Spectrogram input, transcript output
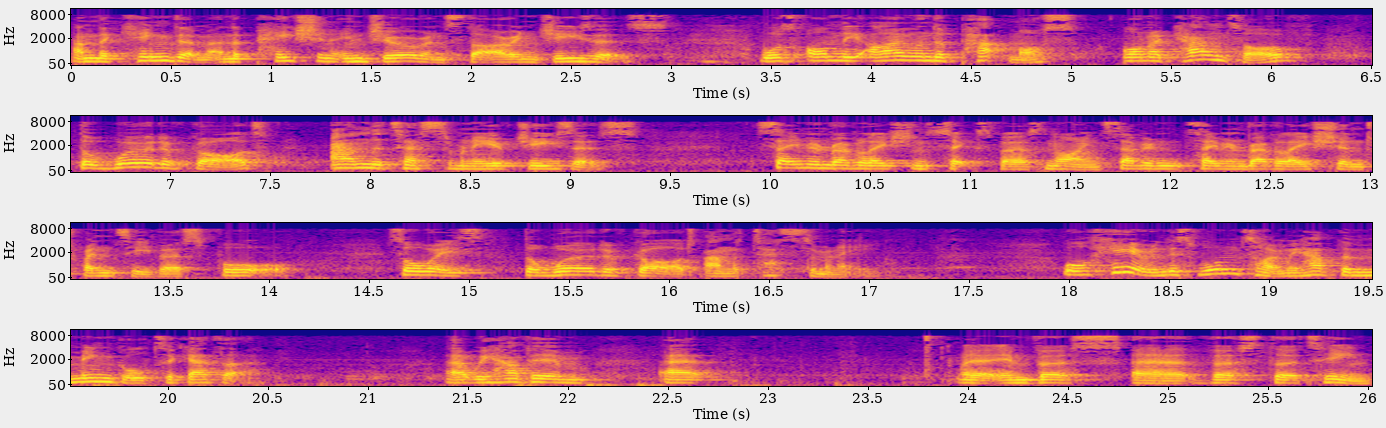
and the kingdom and the patient endurance that are in Jesus, was on the island of Patmos on account of the word of God and the testimony of Jesus. Same in Revelation 6 verse 9. Same in Revelation 20 verse 4. It's always the Word of God and the testimony. Well, here in this one time, we have them mingled together. Uh, we have him uh, uh, in verse uh, verse thirteen.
